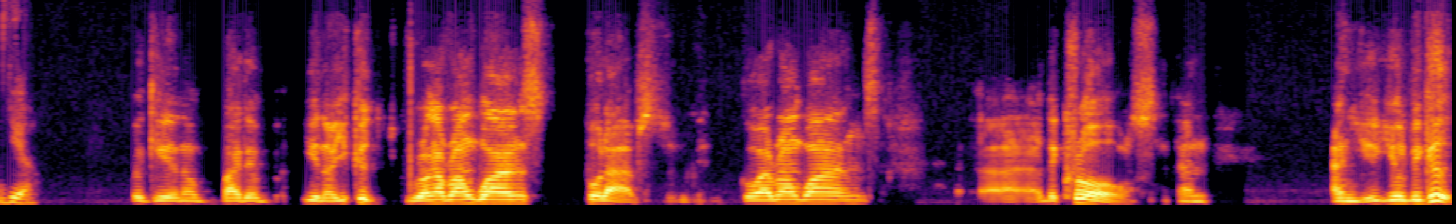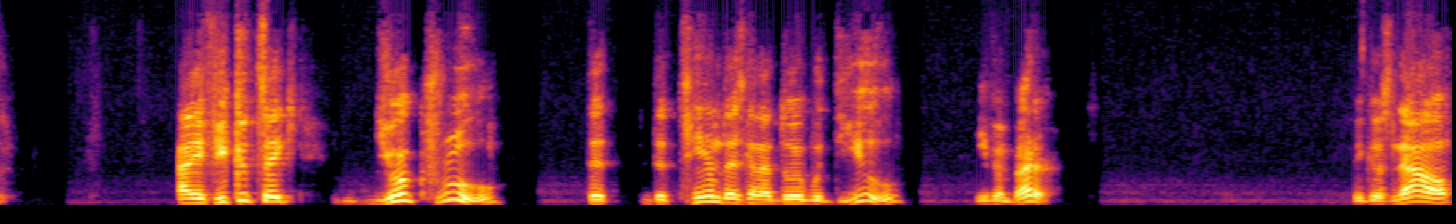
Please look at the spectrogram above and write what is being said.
Yeah. But, you know, by the you know, you could run around once, pull ups, go around once, uh, the crawls, and and you, you'll be good. And if you could take your crew, the the team that's gonna do it with you, even better. Because now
